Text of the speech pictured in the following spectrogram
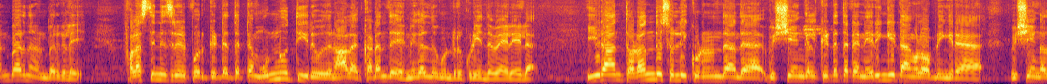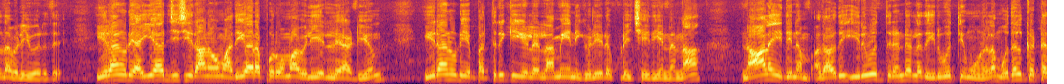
அன்பார்ந்த நண்பர்களே பலஸ்தீன் இஸ்ரேல் போர் கிட்டத்தட்ட முந்நூற்றி இருபது நாளை கடந்து நிகழ்ந்து கொண்டிருக்கக்கூடிய இந்த வேலையில் ஈரான் தொடர்ந்து சொல்லி கொண்டிருந்த அந்த விஷயங்கள் கிட்டத்தட்ட நெருங்கிட்டாங்களோ அப்படிங்கிற விஷயங்கள் தான் வெளியே வருது ஈரானுடைய ஐஆர்ஜிசி இராணுவம் அதிகாரப்பூர்வமாக வெளியிடலையாட்டியும் ஈரானுடைய பத்திரிகைகள் எல்லாமே இன்றைக்கி வெளியிடக்கூடிய செய்தி என்னென்னா நாளைய தினம் அதாவது இருபத்தி ரெண்டு அல்லது இருபத்தி மூணில் முதல் கட்ட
